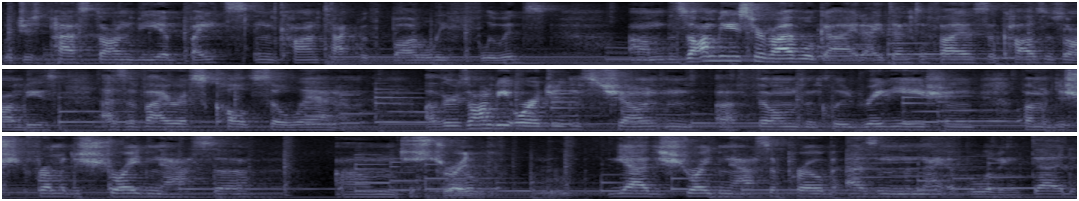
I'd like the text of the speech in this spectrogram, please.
which is passed on via bites and contact with bodily fluids. Um, the Zombie Survival Guide identifies the cause of zombies as a virus called solanum. Other zombie origins shown in uh, films include radiation from a, from a destroyed NASA. Um, Destroyed. probe- yeah, destroyed NASA probe, as in the Night of the Living Dead,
